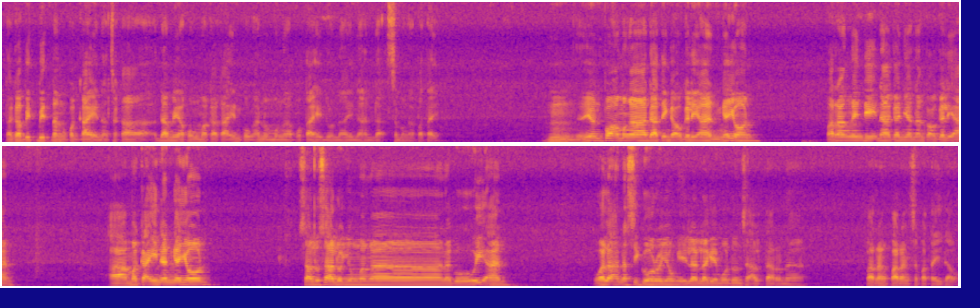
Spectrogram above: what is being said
taga-bitbit ng pagkain at saka dami akong makakain kung anong mga putahe doon na hinahanda sa mga patay. Hmm, yun po ang mga dating kaugalian. Ngayon, parang hindi na ganyan ang kaugalian. Ah, magkainan ngayon, salo-salo yung mga nag-uuwian. Wala na siguro yung ilalagay mo doon sa altar na parang parang sa patay daw.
